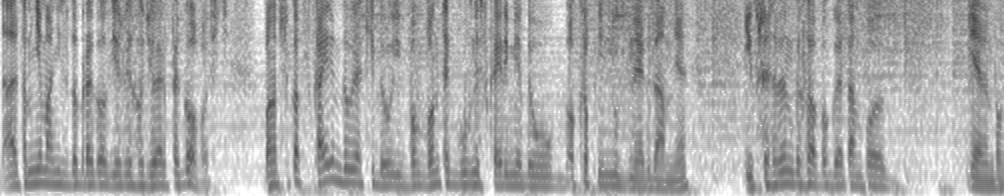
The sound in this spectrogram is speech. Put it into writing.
ale tam nie ma nic dobrego, jeżeli chodzi o RPGowość. Bo na przykład Skyrim był jaki był i wą- wątek główny w Skyrimie był okropnie nudny jak dla mnie. I przeszedłem go chyba w ogóle tam po nie wiem, po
